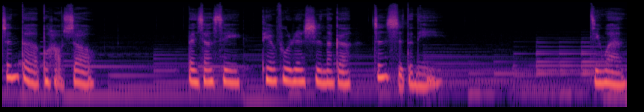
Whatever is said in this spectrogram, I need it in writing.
真的不好受，但相信。天赋认识那个真实的你。今晚，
